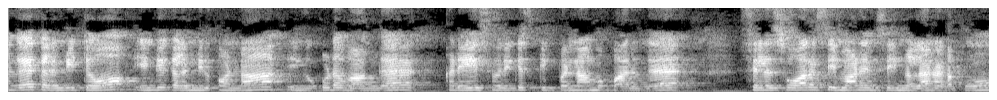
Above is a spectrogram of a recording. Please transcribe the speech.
நாங்க கிளம்பிட்டோம். எங்க கிளம்பியிருக்கோம்னா எங்க கூட வாங்க கடைசி வரைக்கும் ஸ்கிப் பண்ணாம பாருங்க. சில சுவாரஸ்யமான விஷயங்கள்லாம் நடக்கும்.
